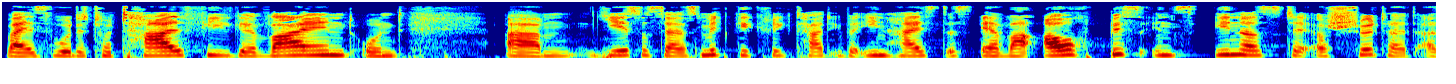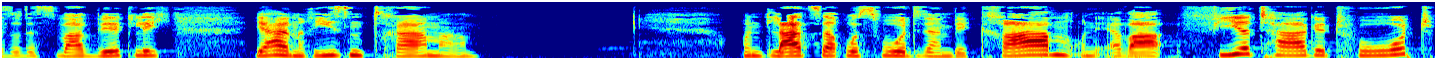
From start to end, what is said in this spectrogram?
weil es wurde total viel geweint und ähm, Jesus, der das mitgekriegt hat, über ihn heißt es, er war auch bis ins Innerste erschüttert. Also das war wirklich ja ein Riesendrama. Und Lazarus wurde dann begraben und er war vier Tage tot.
